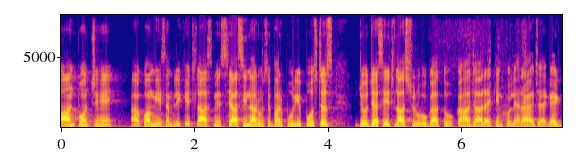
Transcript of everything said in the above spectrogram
आन पहुँचे हैं कौमी असम्बली के अजलास में। सियासी नारों से भरपूर ये पोस्टर्स, जो जैसे इजलास शुरू होगा तो कहा जा रहा है कि इनको लहराया जाएगा। एक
